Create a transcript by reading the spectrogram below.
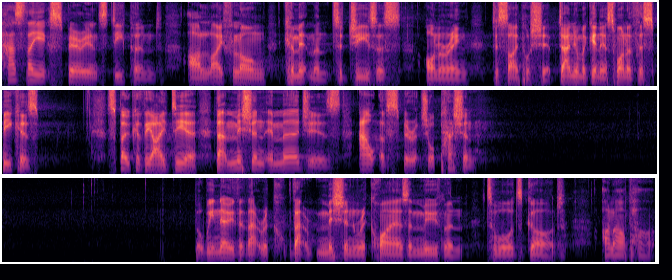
has they experienced deepened our lifelong commitment to Jesus honoring discipleship? Daniel McGuinness, one of the speakers, spoke of the idea that mission emerges out of spiritual passion. But we know that that, that mission requires a movement towards God on our part.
